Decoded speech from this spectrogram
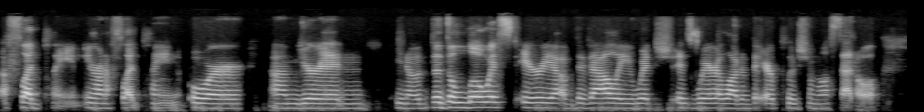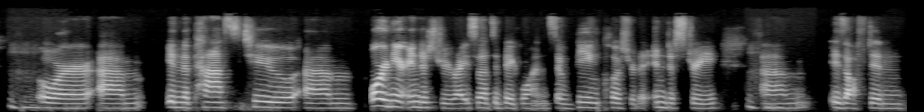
a floodplain you're on a floodplain or um, you're in you know the, the lowest area of the valley which is where a lot of the air pollution will settle mm-hmm. or um, in the past too um, or near industry right so that's a big one so being closer to industry mm-hmm. um, is often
